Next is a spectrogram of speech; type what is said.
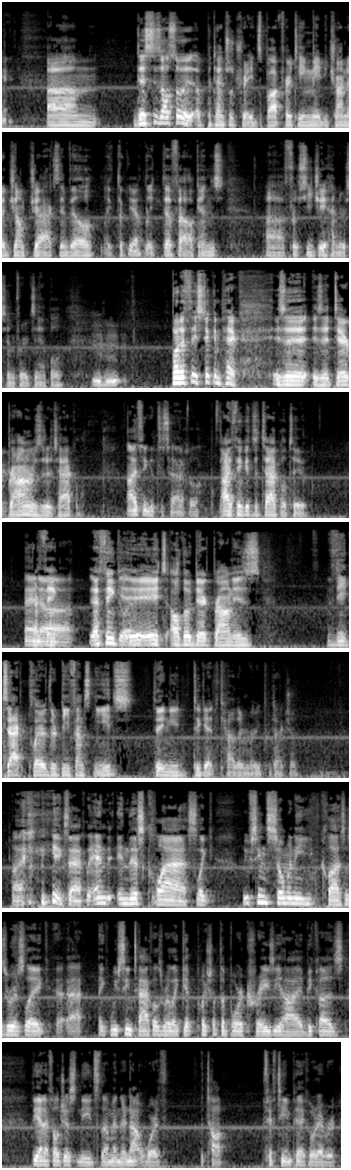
um, this is also a, a potential trade spot for a team maybe trying to jump Jacksonville, like the Yeah. like the Falcons, uh, for CJ Henderson, for example. hmm But if they stick and pick, is it is it Derrick Brown or is it a tackle? I think it's a tackle. I think it's a tackle too. And I think- uh, I think ahead. it's although Derrick Brown is the exact player their defense needs, they need to get Kyler Murray protection. I, exactly. And in this class, like we've seen so many classes where it's like, uh, like we've seen tackles where like get pushed up the board crazy high because the NFL just needs them and they're not worth the top fifteen pick or whatever.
